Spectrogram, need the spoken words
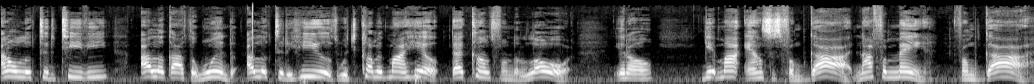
I don't look to the TV. I look out the window. I look to the hills, which cometh my help. That comes from the Lord. You know, get my answers from God, not from man, from God.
